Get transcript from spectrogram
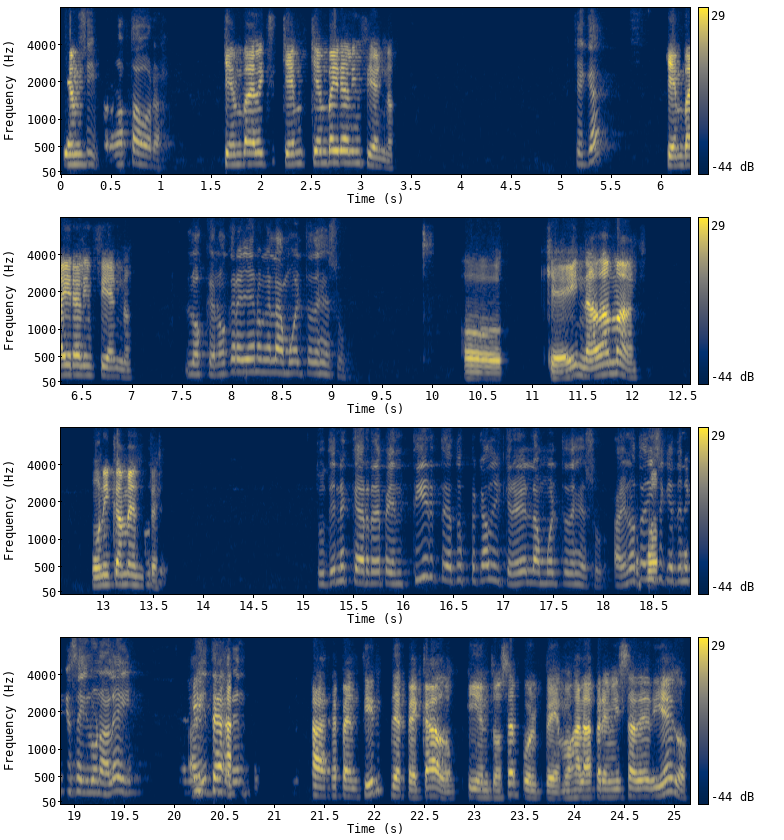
¿Quién, sí, pero no hasta ahora. ¿quién va, quién, ¿Quién va a ir al infierno? ¿Qué qué? ¿Quién va a ir al infierno? Los que no creyeron en la muerte de Jesús. Ok, nada más. Únicamente. Tú tienes que arrepentirte de tus pecados y creer en la muerte de Jesús. Ahí no te dice que tienes que seguir una ley. Ahí es diferente. Arrepentir de pecado. Y entonces volvemos a la premisa de Diego.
